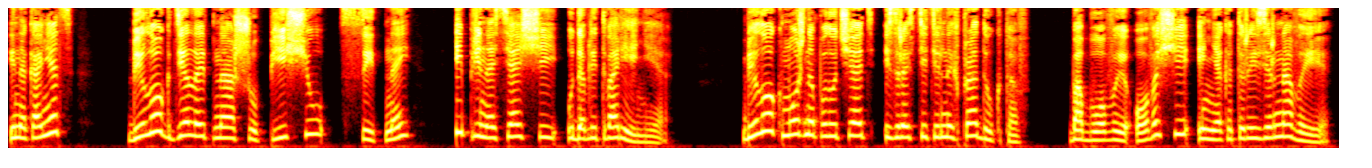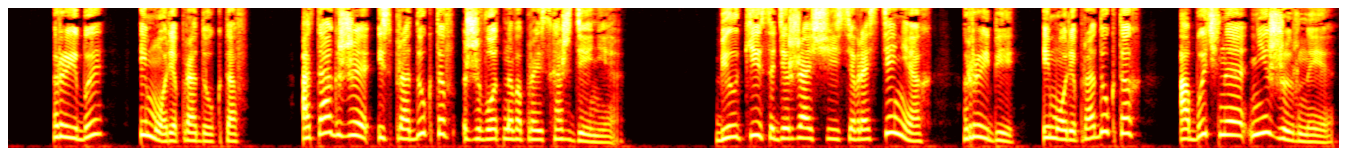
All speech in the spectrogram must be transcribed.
И, наконец, белок делает нашу пищу сытной и приносящей удовлетворение. Белок можно получать из растительных продуктов, бобовые овощи и некоторые зерновые – рыбы и морепродуктов, а также из продуктов животного происхождения. Белки, содержащиеся в растениях, рыбе и морепродуктах, обычно нежирные.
